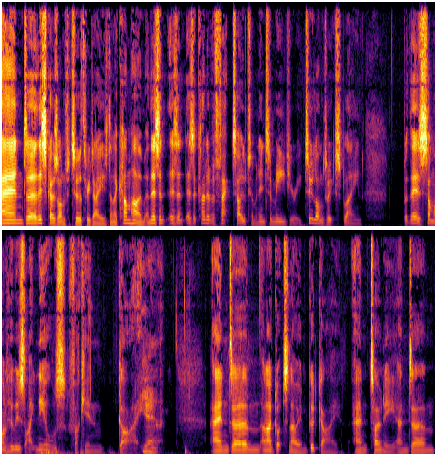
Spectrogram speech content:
And uh, this goes on for two or three days. Then I come home, and there's a, there's a there's a kind of a factotum, an intermediary. Too long to explain, but there's someone who is like Neil's fucking guy. you Yeah. know. And um, and I'd got to know him, good guy, and Tony, and um,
